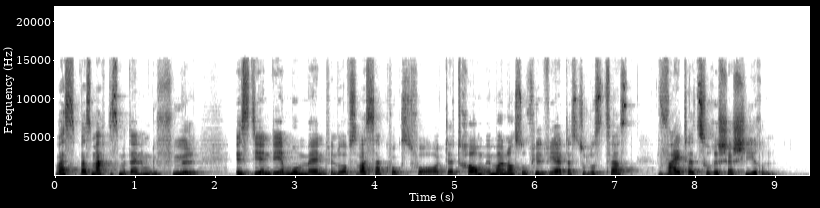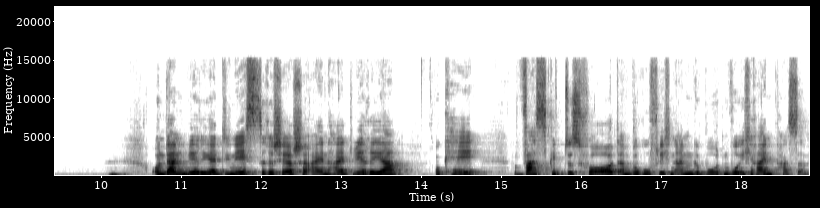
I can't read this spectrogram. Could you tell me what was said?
Was, was macht es mit deinem Gefühl? Ist dir in dem Moment, wenn du aufs Wasser guckst vor Ort, der Traum immer noch so viel wert, dass du Lust hast, weiter zu recherchieren? Mhm. Und dann wäre ja die nächste Rechercheeinheit, wäre ja, okay, was gibt es vor Ort an beruflichen Angeboten, wo ich reinpasse.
